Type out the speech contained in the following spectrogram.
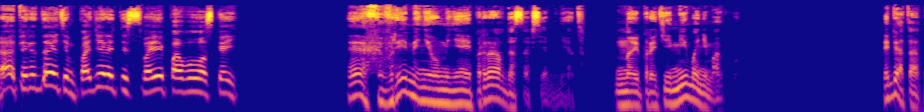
А перед этим поделитесь своей повозкой». Эх, времени у меня и правда совсем нет, но и пройти мимо не могу. «Ребята,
